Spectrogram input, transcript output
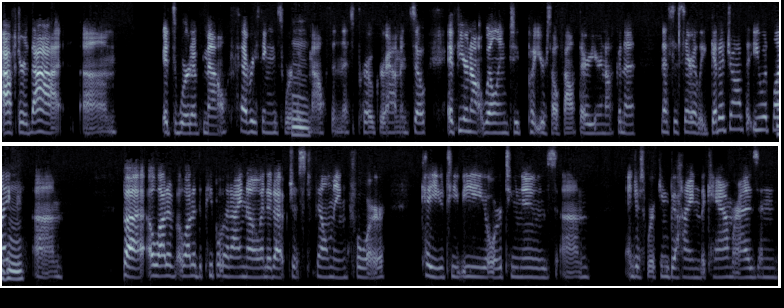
after that um, it's word of mouth. Everything's word Mm. of mouth in this program, and so if you're not willing to put yourself out there, you're not gonna necessarily get a job that you would like. Mhm. Um, but a lot of a lot of the people that I know ended up just filming for KUTV or Two News, um, and just working behind the cameras and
